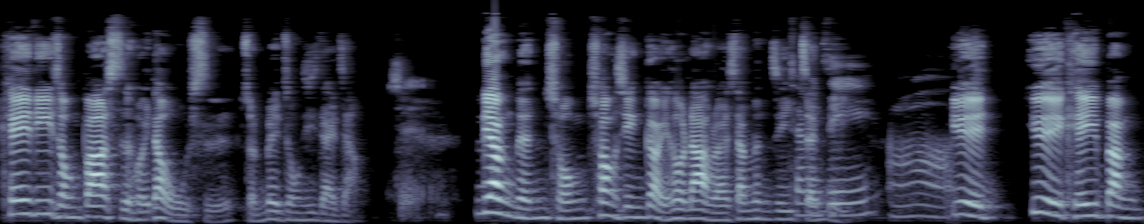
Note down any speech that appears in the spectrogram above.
，K D 从八十回到五十，准备中继再涨。是。量能从创新高以后拉回来三分之一整理啊。月月 K 棒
